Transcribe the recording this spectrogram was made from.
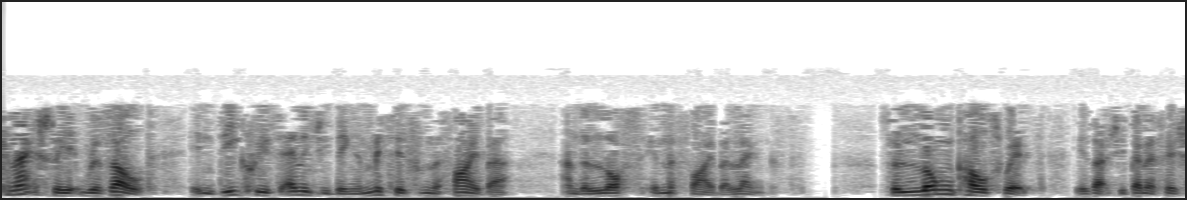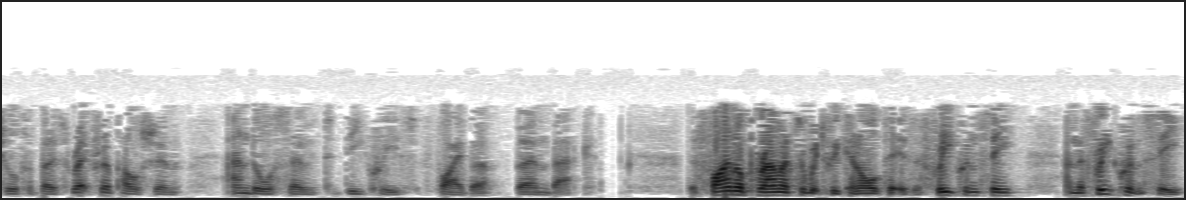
can actually result in decreased energy being emitted from the fiber and a loss in the fiber length. So long pulse width is actually beneficial for both retropulsion and also to decrease fiber burn back. The final parameter which we can alter is the frequency, and the frequency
